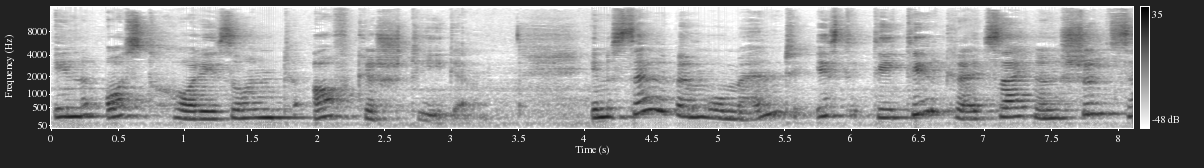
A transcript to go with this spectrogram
in Osthorizont aufgestiegen. Im selben Moment ist die Tierkreiszeichen Schütze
